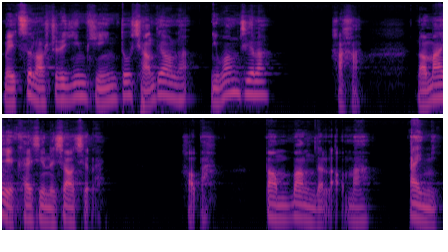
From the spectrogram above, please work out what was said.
每次老师的音频都强调了，你忘记了？”哈哈，老妈也开心的笑起来。好吧，棒棒的老妈，爱你。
